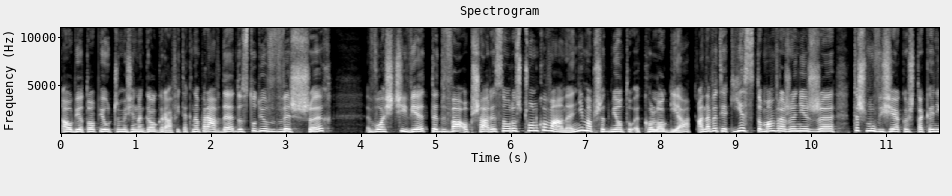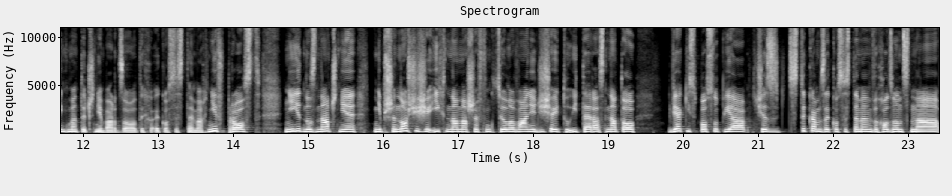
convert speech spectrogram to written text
a o biotopie uczymy się na geografii. Tak naprawdę do studiów wyższych właściwie te dwa obszary są rozczłonkowane. Nie ma przedmiotu ekologia, a nawet jak jest, to mam wrażenie, że też mówi się jakoś tak enigmatycznie bardzo o tych ekosystemach. Nie wprost, niejednoznacznie, nie przenosi się ich na nasze funkcjonowanie dzisiaj, tu i teraz, na to, w jaki sposób ja się stykam z ekosystemem, wychodząc na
